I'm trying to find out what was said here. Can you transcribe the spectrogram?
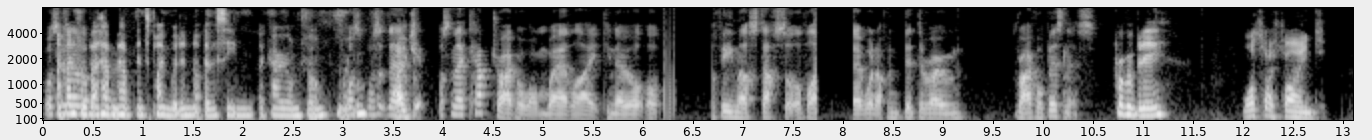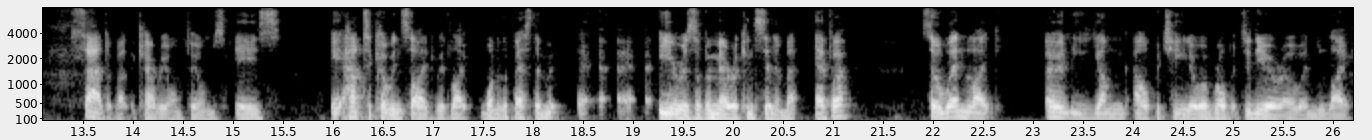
Wasn't kind of feel there, bad having, having been to Pinewood and not ever seen a Carry On film. Like, was, wasn't there I ju- wasn't there a cab driver one where like you know all, all the female staff sort of like uh, went off and did their own rival business? Probably. what I find sad about the Carry On films is it had to coincide with like one of the best uh, uh, eras of American cinema ever. So when like early young Al Pacino and Robert De Niro and like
